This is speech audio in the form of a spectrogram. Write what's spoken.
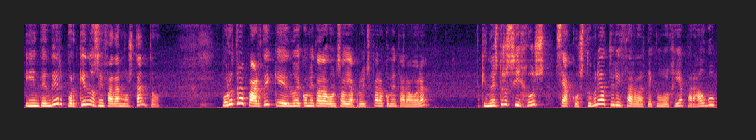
y entender por qué nos enfadamos tanto. Por otra parte, que no he comentado a Gonzalo y aprovecho para comentar ahora, que nuestros hijos se acostumbren a utilizar la tecnología para algo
